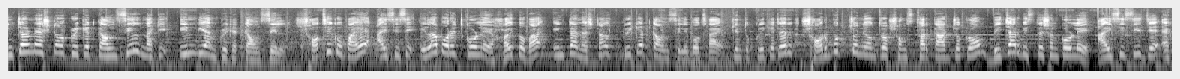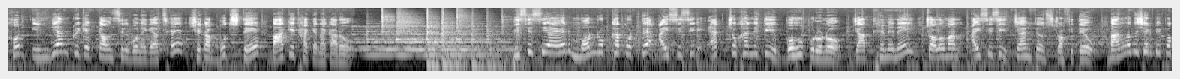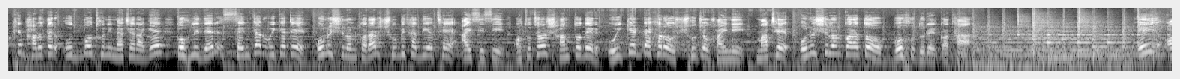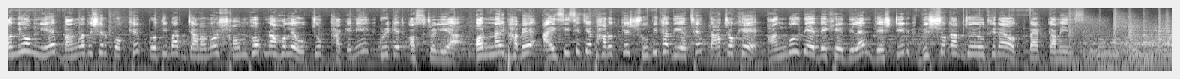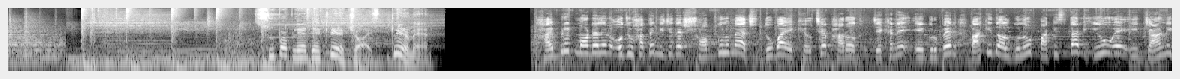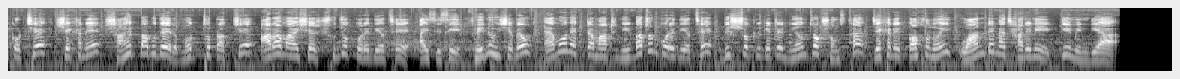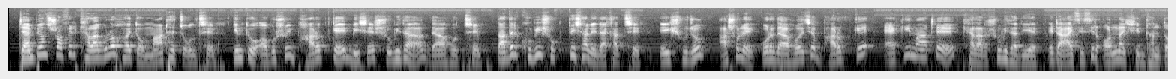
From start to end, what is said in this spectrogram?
International Cricket Council নাকি Indian Cricket Council? সঠিক উপায়ে আইসিসি এলাবোরেট করলে হয়তোবা ইন্টারন্যাশনাল ক্রিকেট কাউন্সিলই বোঝায়। কিন্তু ক্রিকেটের সর্বোচ্চ নিয়ন্ত্রক সংস্থার কার্যক্রম বিচার বিশ্লেষণ করলে আইসিসি যে এখন ইন্ডিয়ান ক্রিকেট কাউন্সিল বনে গেছে, সেটা বুঝতে বাকি থাকে না কারও। বিসিসিআই এর মন রক্ষা করতে আইসিসির একচোখা নীতি বহু পুরনো, যা থেমে নেই চলমান আইসিসি চ্যাম্পিয়ন্স ট্রফিতেও। বাংলাদেশের বিপক্ষে ভারতের উদ্বোধনী ম্যাচের আগে কোহলিদের সেন্টার উইকেটে অনুশীলন করার সুবিধা দিয়েছে আইসিসি, অথচ শান্তদের উইকেট দেখারও সুযোগ হয়নি। মাঠে অনুশীলন করা তো বহু দূরের কথা। এই অনিয়ম নিয়ে বাংলাদেশের পক্ষে প্রতিবাদ জানানো সম্ভব না হলেও চুপ থাকেনি ক্রিকেট অস্ট্রেলিয়া। অন্যায়ভাবে আইসিসি যে ভারতকে সুবিধা দিয়েছে তা চোখে আঙ্গুল দিয়ে দেখিয়ে দিলেন দেশটির বিশ্বকাপ জয়ী অধিনায়ক প্যাট কামিন্স। সুপার প্লেয়ারদের ক্লিয়ার চয়েস ক্লিয়ারম্যান হাইব্রিড মডেলের অজুহাতে নিজেদের সবগুলো ম্যাচ দুবাইয়ে খেলছে ভারত, যেখানে এ গ্রুপের বাকি দলগুলো পাকিস্তান ইউএই জার্নি করছে, সেখানে সাহেব বাবুদের মধ্যপ্রাচ্যে আরাম আয়েসের সুযোগ করে দিয়েছে আইসিসি। ভেন্যু হিসেবেও এমন একটা মাঠ নির্বাচন করে দিয়েছে বিশ্ব ক্রিকেটের নিয়ন্ত্রক সংস্থা, যেখানে কখনোই ওয়ানডে ম্যাচ হারেনি টিম ইন্ডিয়া। চ্যাম্পিয়ন্স ট্রফির খেলাগুলো হয়তো মাঠে চলছে, কিন্তু অবশ্যই ভারতকে বিশেষ সুবিধা দেওয়া হচ্ছে। তাদের খুবই শক্তিশালী দেখাচ্ছে। এই সুযোগ আসলে করে দেওয়া হয়েছে ভারতকে একই মাঠে খেলার সুবিধা দিয়ে। এটা আইসিসির অন্যায় সিদ্ধান্ত।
